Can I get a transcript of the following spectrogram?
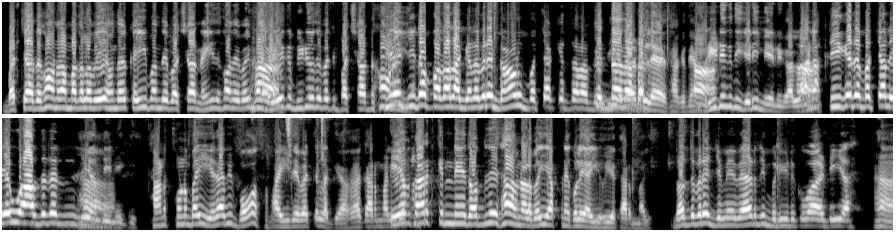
ਬੱਚਾ ਦਿਖਾਉਣ ਦਾ ਮਤਲਬ ਇਹ ਹੁੰਦਾ ਕਈ ਬੰਦੇ ਬੱਚਾ ਨਹੀਂ ਦਿਖਾਉਂਦੇ ਬਈ ਮੈਂ ਹਾਂ। ਹਰੇਕ ਵੀਡੀਓ ਦੇ ਵਿੱਚ ਬੱਚਾ ਇਹ ਦਿਖਾਉਣਾ ਚੀਜ਼ ਦਾ ਪਤਾ ਲੱਗ ਜਾਂਦਾ ਵੀਰੇ ਗਾਂ ਨੂੰ ਬੱਚਾ ਕਿੱਦਾਂ ਦਾ ਕਿੱਦਾਂ ਆ ਦਾ ਆਪਾਂ। ਲੈ ਸਕਦੇ ਹਾਂ। ਹਾਂ। ਬਰੀਡਿੰਗ ਦੀ ਜਿਹੜੀ ਮੇਨ ਗੱਲ ਆ ਨਾ। ਹਾਂ, ਟੀਕੇ ਤੇ ਬੱਚਾ ਲਿਆਊ ਆਪਦੇ ਤੇ ਲਿਆਂਦੀ ਨਹੀਂ ਕੀ। ਥਣ ਥੁਣ ਬਾਈ ਇਹਦਾ ਵੀ ਬਹੁਤ ਸਫ਼ਾਈ ਦੇ ਵਿੱਚ ਲੱਗਿਆ ਹੋਇਆ ਕਰਮ ਵਾਲੀ। ਇਹ ਅਵਤਾਰ ਕਿੰਨੇ ਦੁੱਧ ਦੇ ਹਿਸਾਬ ਨਾਲ ਬਾਈ ਆਪਣੇ ਕੋਲੇ ਆਈ ਹੋਈ ਹੈ ਕਰਮ ਵਾਲੀ। ਦੁੱਧ ਵੀਰੇ ਜਿਵੇਂ ਵੈੜ ਦੀ ਬਰੀਡ ਕੁਆਲਿਟੀ ਆ। ਹਾਂ।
